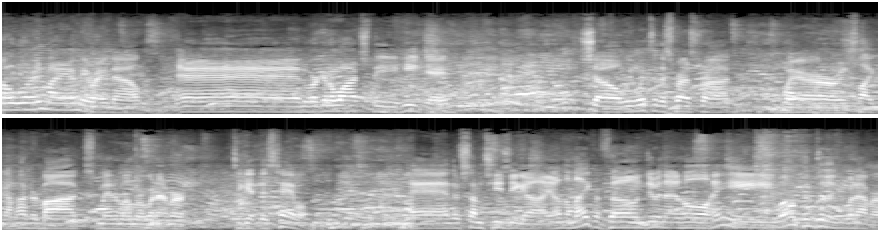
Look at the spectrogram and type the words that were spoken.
So we're in Miami right now, and we're gonna watch the Heat game. So we went to this restaurant where it's like a hundred bucks minimum or whatever to get this table. And there's some cheesy guy on the microphone doing that whole, hey, welcome to the whatever.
